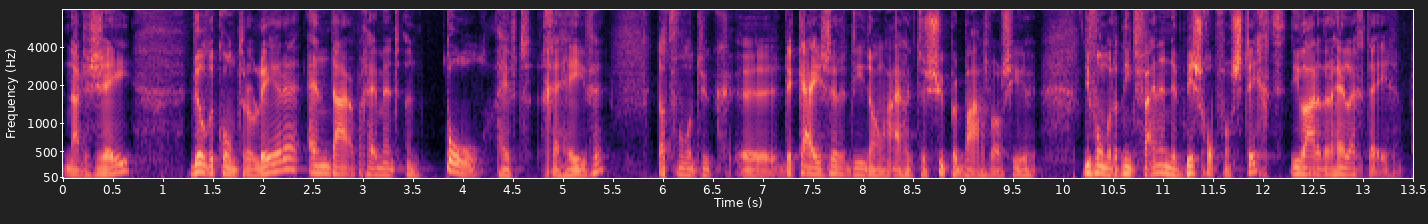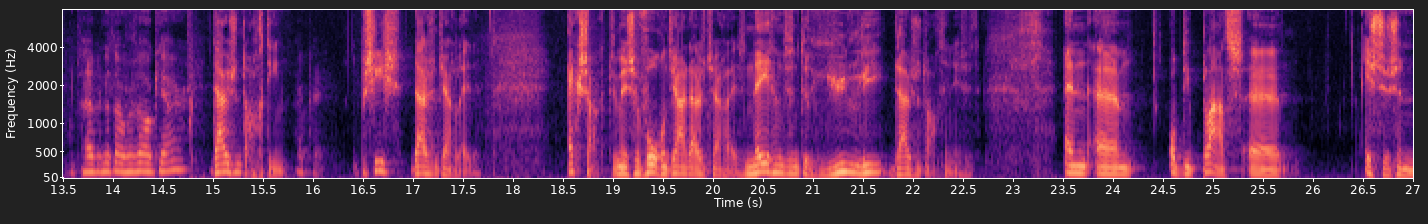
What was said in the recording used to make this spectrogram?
naar de zee wilde controleren en daar op een gegeven moment een tol heeft geheven. Dat vond natuurlijk uh, de keizer, die dan eigenlijk de superbaas was hier, die vonden het niet fijn. En de bisschop van Sticht, die waren er heel erg tegen. We hebben het over welk jaar? 1018. Oké. Okay. Precies duizend jaar geleden. Exact, tenminste volgend jaar duizend jaar geleden. 29 juli 1018 is het. En um, op die plaats uh, is dus een,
